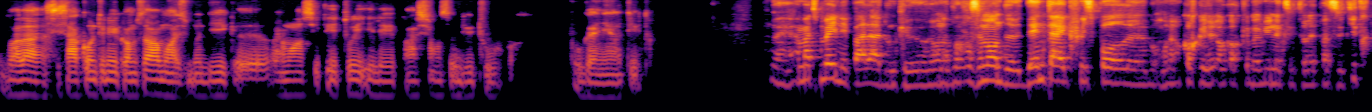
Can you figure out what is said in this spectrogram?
voilà, si ça continue comme ça, moi, je me dis que vraiment, CP3, il n'est pas chanceux du tout pour gagner un titre. Ouais, Amat May n'est pas là, donc euh, on n'a pas forcément de- d'anti-Chris Paul, euh, bon, encore, que, encore que même lui n'accepterait pas ce titre,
